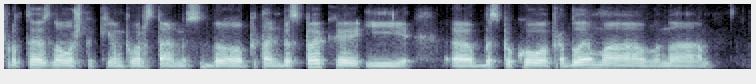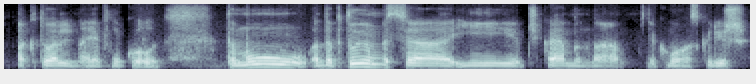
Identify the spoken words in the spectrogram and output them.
Проте знову ж таки ми повертаємося до питань безпеки, і безпекова проблема вона актуальна як ніколи. Тому адаптуємося і чекаємо на якомога скоріш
